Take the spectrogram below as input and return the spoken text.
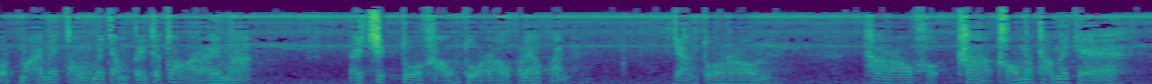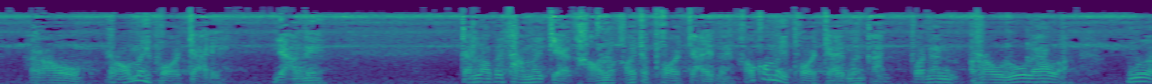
กฎหมายไม่ต้องไม่จำเป็นจะต้องอะไรมากคิดตัวเขาตัวเราก็แล้วกัน อย่างตัวเราเนี่ย ถ้าเราถ้าเขามาทำให้แกเราเราไม่พอใจอย่างนี้ แต่เราไปทำให้แก่เขาแล้วเขาจะพอใจไหมเขาก็ไม่พอใจเหมือนกัน เพราะนั้นเรารู้แล้วว่าเมื่อ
